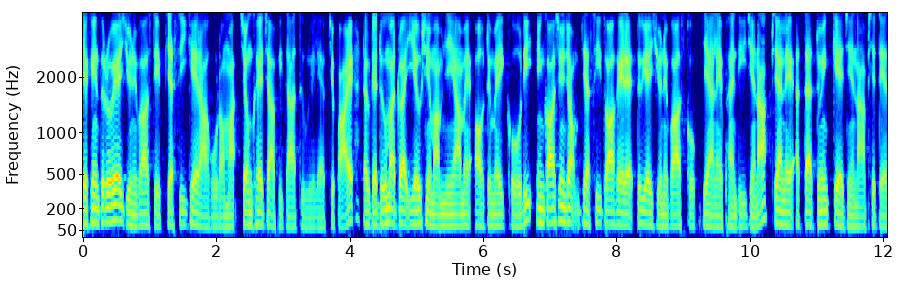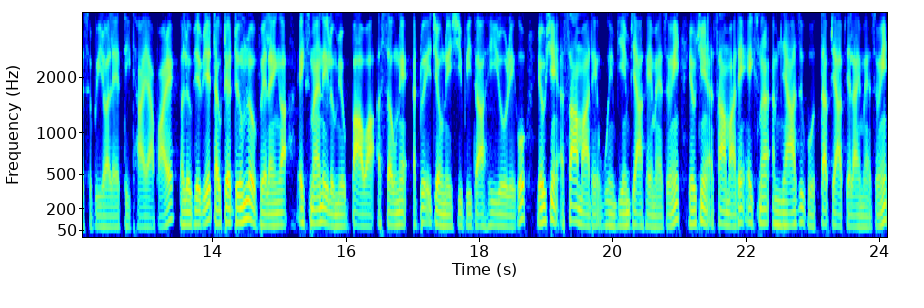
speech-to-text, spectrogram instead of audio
ရခင်သူတို့ရဲ့ universe တွေပျက်စီးခဲ့တာကိုတော့မှကြုံခဲ့ကြပြီးသားသူတွေလည်းဖြစ်ပါတယ်။ Doctor Doom အတွက်ရုပ်ရှင်မှာမြင်ရမယ့် ultimate goal ဒီ incursion ကြောင့်ပျက်စီးသွားခဲ့တဲ့သူ့ရဲ့ universe ကိုပြန်လည်ဖန်တီးခြင်းတာပြန်လည်အသက်သွင်းကယ်ခြင်းတာဖြစ်တယ်ဆိုပြီးတော့လည်းသိထားရပါတယ်။ဘယ်လိုဖြစ်ဖြစ် Doctor Doom လို့ villain က X-Men တွေလိုမျိုးပါဝါအစုံနဲ့အတွေ့အကြုံတွေရှိပြီးသား hero တွေကိုရုပ်ရှင်အစမှာတင်ဝင်ပြင်းပြခဲ့မယ်ဆိုရင်ရုပ်ရှင်အစမှာတင် X-Men အများစုကိုတပ်ပြပြလိုက်မယ်ဆိုရင်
